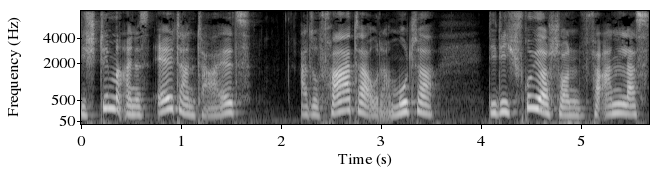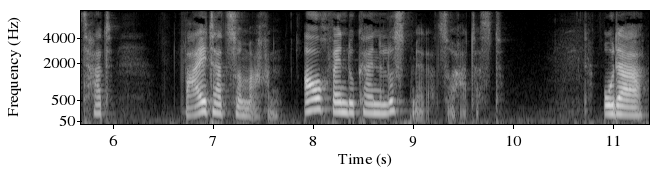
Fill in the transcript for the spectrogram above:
die Stimme eines Elternteils, also Vater oder Mutter, die dich früher schon veranlasst hat, weiterzumachen, auch wenn du keine Lust mehr dazu hattest? Oder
